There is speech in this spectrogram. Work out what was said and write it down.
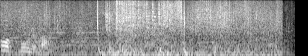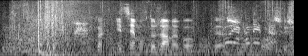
O kurwa. Tylko nic nie mów do żamy, bo bo wiesz, bo słyszysz.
